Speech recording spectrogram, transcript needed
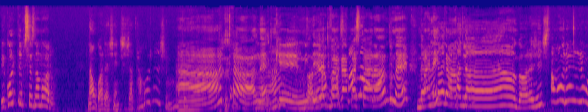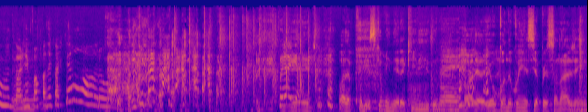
E quanto tempo vocês namoram? Não, agora a gente já tá morando junto. Ah, tá, né? Ah, Porque mineira devagar quase parando, né? Não, Mas nem não, tanto. não, né? não, agora a gente tá morando junto. Agora a gente pode fazer qualquer hora. Por aí. Gente, olha, por isso que o mineiro é querido, né? Olha, eu quando eu conheci a personagem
